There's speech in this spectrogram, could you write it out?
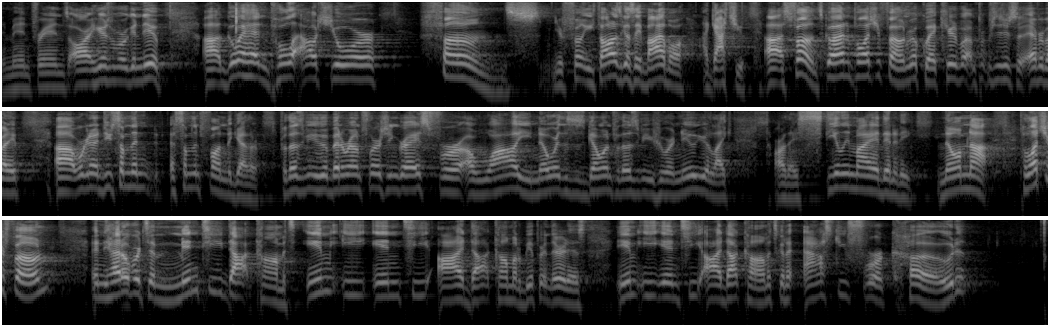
Amen, friends. All right, here's what we're going to do. Uh, go ahead and pull out your phones. Your phone. You thought I was going to say Bible. I got you. Uh, phones. Go ahead and pull out your phone real quick. Here's what everybody. Uh, we're going to do something something fun together. For those of you who have been around Flourishing Grace for a while, you know where this is going. For those of you who are new, you're like, are they stealing my identity? No, I'm not. Pull out your phone and head over to menti.com. It's M E N T I.com. It'll be up here. There it is. M E N T I.com. It's going to ask you for a code,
